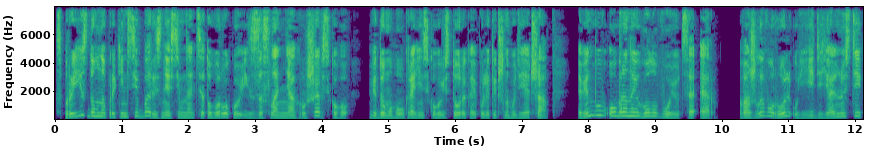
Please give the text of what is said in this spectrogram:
З приїздом наприкінці березня 17-го року із заслання Грушевського, відомого українського історика і політичного діяча, він був обраний головою ЦР. Важливу роль у її діяльності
